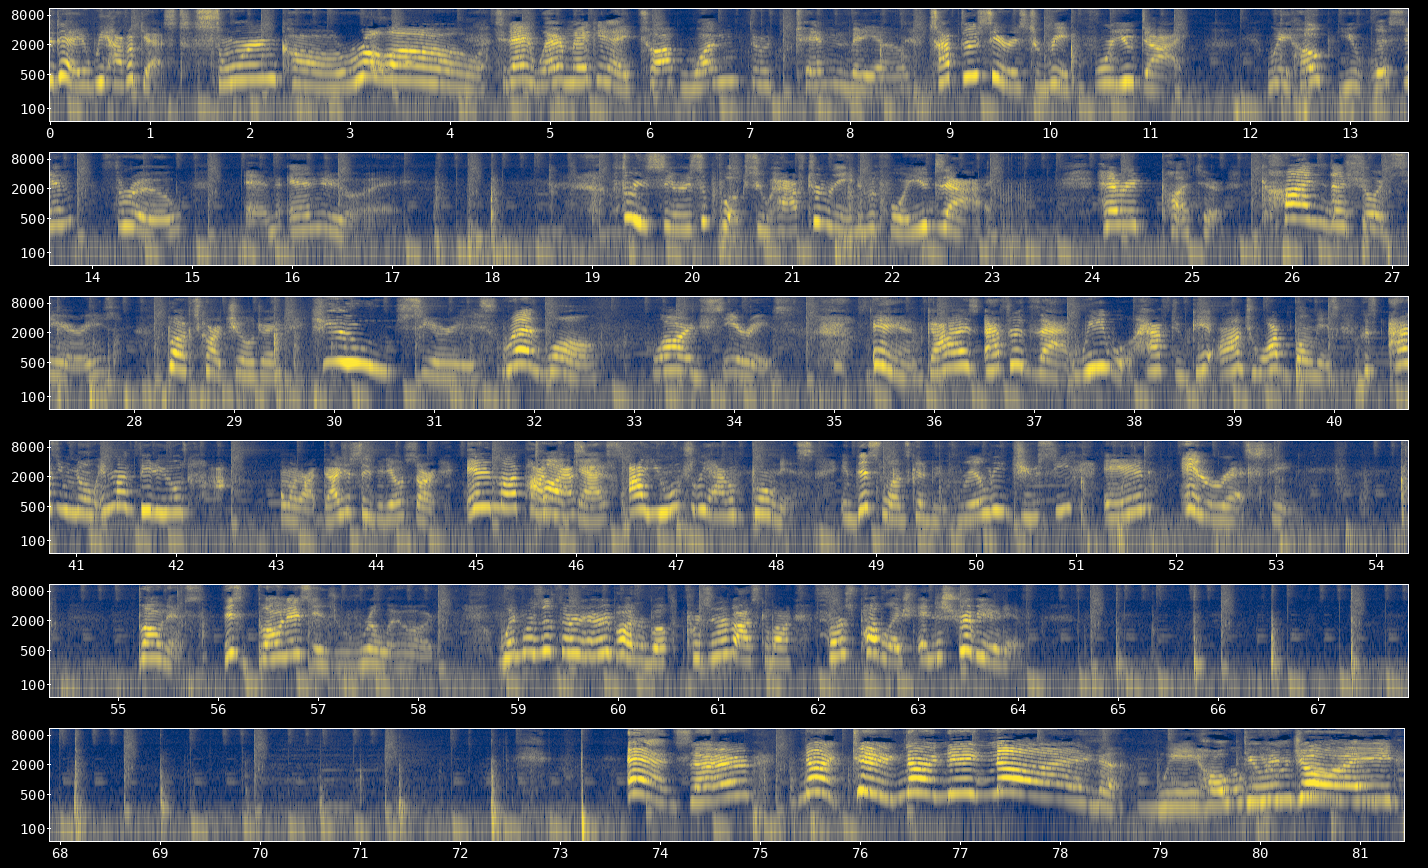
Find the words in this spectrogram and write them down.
Today we have a guest, Soren Carollo. Today we're making a top 1 through 10 video. Top three series to read before you die. We hope you listen through and enjoy. Three series of books you have to read before you die. Harry Potter, kinda short series. Boxcar Children, huge series. Redwall, large series. And guys, after that, we will have to get on to our bonus. Because as you know, in my videos, I, oh my god, did I just say videos? Sorry. In my podcast, Podcast. I usually have a bonus. And this one's going to be really juicy and interesting. Bonus. This bonus is really hard. When was the third Harry Potter book, Prisoner of Azkaban, first published and distributed? Answer 1999. We hope you enjoyed.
